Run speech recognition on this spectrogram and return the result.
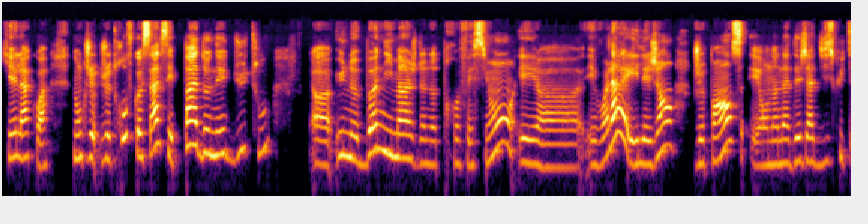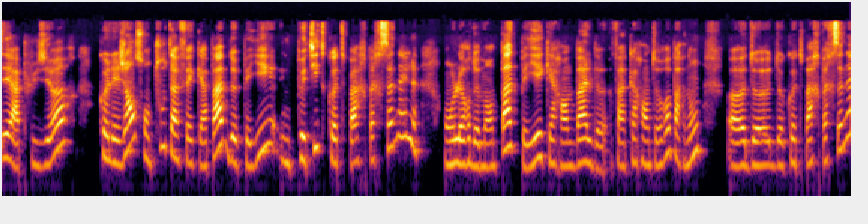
qui est là, quoi. Donc, je, je trouve que ça, c'est pas donné du tout euh, une bonne image de notre profession euh, et, voilà et les gens je pense et on en a déjà discuté à plusieurs que les gens sont tout à fait capables de payer une petite cote-part personnelle. On ne leur demande pas de payer 40 balles, de, enfin 40 euros pardon, euh, de, de cote-part personnelle.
